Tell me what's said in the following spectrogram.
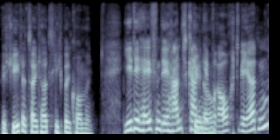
ist jederzeit herzlich willkommen. Jede helfende Hand kann Genau. gebraucht werden.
